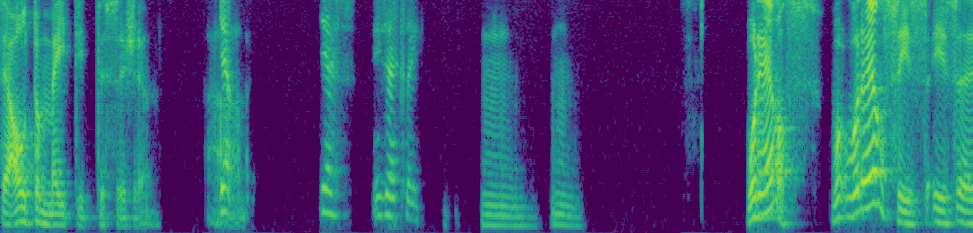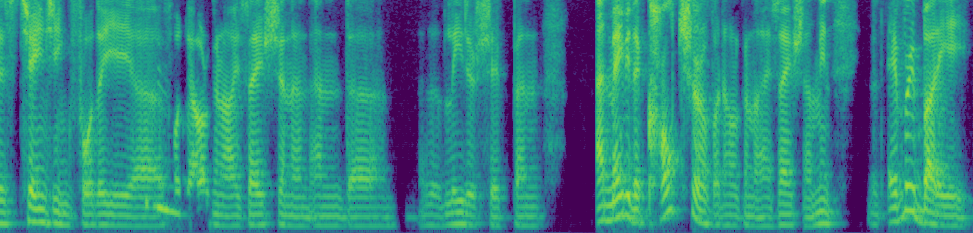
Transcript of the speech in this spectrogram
the automated decision yeah um, yes exactly mm-hmm. what else what what else is is is changing for the uh, mm-hmm. for the organization and and uh, the leadership and and maybe the culture of an organization. I mean, everybody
